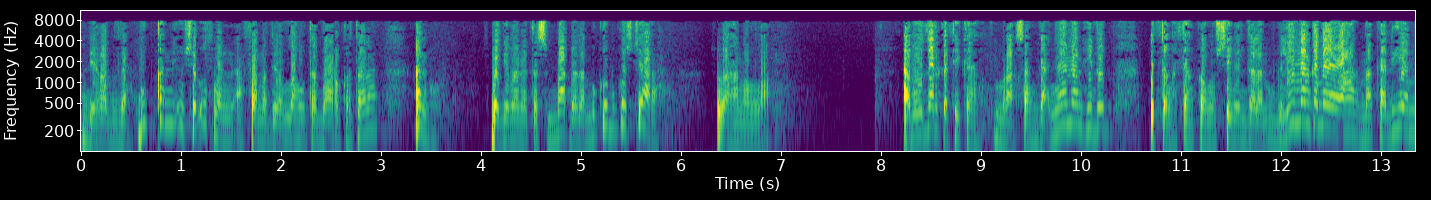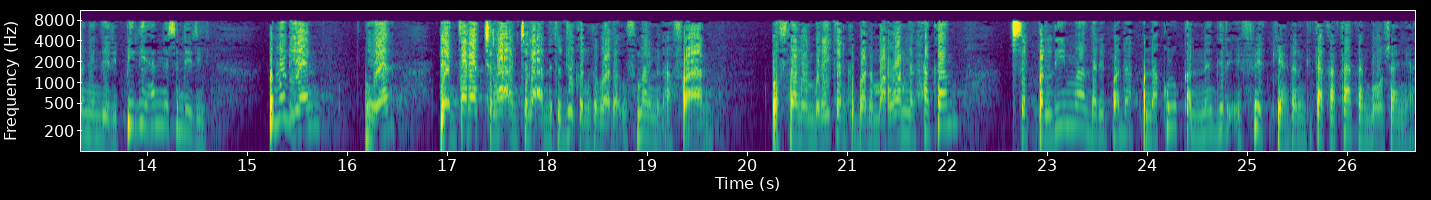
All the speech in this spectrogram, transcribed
di Rabzah, bukan diusir Uthman bin Affan radhiyallahu tabaraka taala anhu. Sebagaimana tersebar dalam buku-buku sejarah. Subhanallah. Abu Dhar ketika merasa enggak nyaman hidup di tengah-tengah kaum muslimin dalam gelimang kemewahan, maka dia menyendiri pilihannya sendiri. Kemudian, ya, di antara celaan-celaan ditujukan kepada Uthman bin Affan, Uthman memberikan kepada Marwan bin Hakam seperlima daripada penaklukan negeri Afrika dan kita katakan bahwasanya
